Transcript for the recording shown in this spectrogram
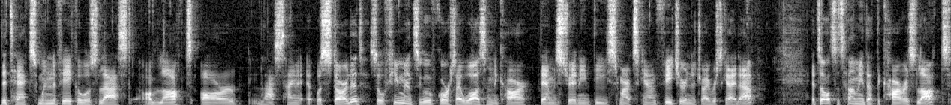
detects when the vehicle was last unlocked or last time it was started. So a few minutes ago, of course, I was in the car demonstrating the Smart Scan feature in the Driver's Guide app. It's also telling me that the car is locked.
